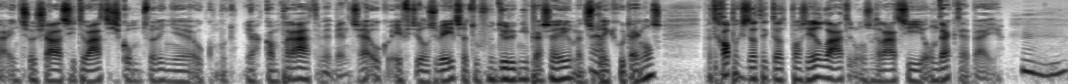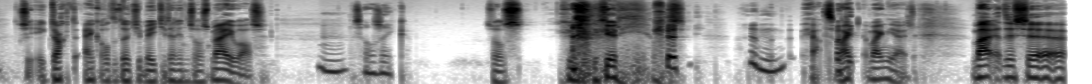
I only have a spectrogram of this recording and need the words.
ja, in sociale situaties komt waarin je ook moet, ja, kan praten met mensen. Hè? Ook eventueel Zweeds, dat hoeft natuurlijk niet per se. Mensen Ja. spreken goed Engels. Maar het grappige is dat ik dat pas heel laat in onze relatie ontdekt heb bij je. Dus ik dacht eigenlijk altijd dat je een beetje daarin zoals mij was. Mm, zoals ik. Zoals jullie. Ja, maakt, maakt niet uit. Maar dus, eh,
